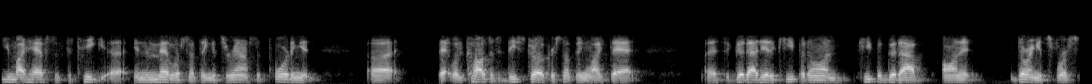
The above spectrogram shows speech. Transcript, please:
you might have some fatigue uh, in the metal or something that's around supporting it uh, that would cause it to destroke or something like that. Uh, it's a good idea to keep it on, keep a good eye on it during its first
